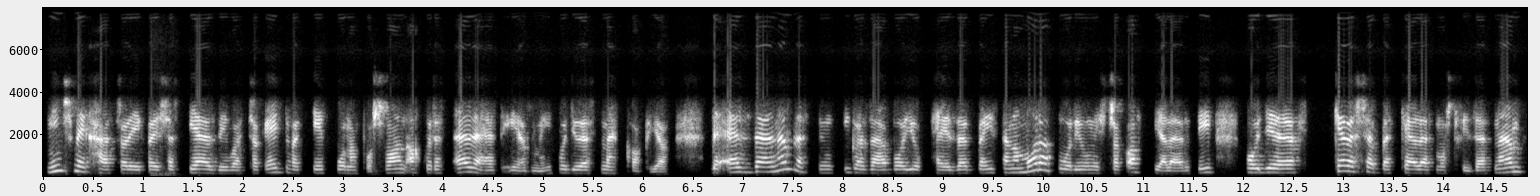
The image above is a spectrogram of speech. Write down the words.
nincs még hátraléka, és ezt jelzi, vagy csak egy vagy két hónapos van, akkor ezt el lehet érni, hogy ő ezt megkapja. De ezzel nem leszünk igazából jobb helyzetben, hiszen a moratórium is csak azt jelenti, hogy kevesebbet kellett most fizetnem,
